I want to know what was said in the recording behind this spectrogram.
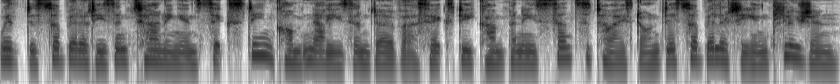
with disabilities interning in 16 companies and over 60 companies sensitized on disability inclusion.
